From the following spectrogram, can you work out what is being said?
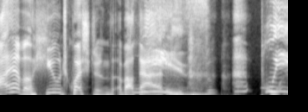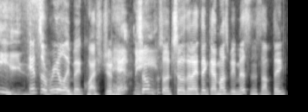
I have a huge question about that. Please. Please. It's a really big question. Hit me. So, so, so that I think I must be missing something.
